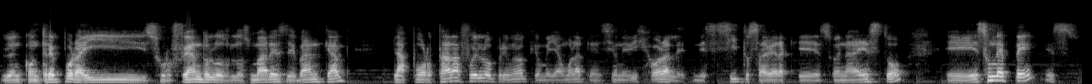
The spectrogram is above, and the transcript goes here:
lo encontré por ahí surfeando los, los mares de Bandcamp. La portada fue lo primero que me llamó la atención y dije, órale, necesito saber a qué suena esto. Eh, es un EP, es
